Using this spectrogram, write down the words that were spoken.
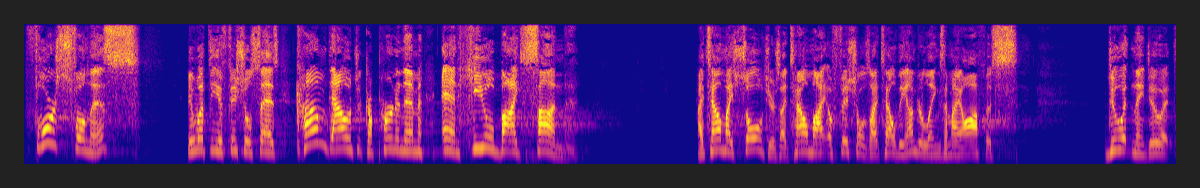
forcefulness in what the official says, come down to Capernaum and heal my son. I tell my soldiers, I tell my officials, I tell the underlings in my office, do it and they do it.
